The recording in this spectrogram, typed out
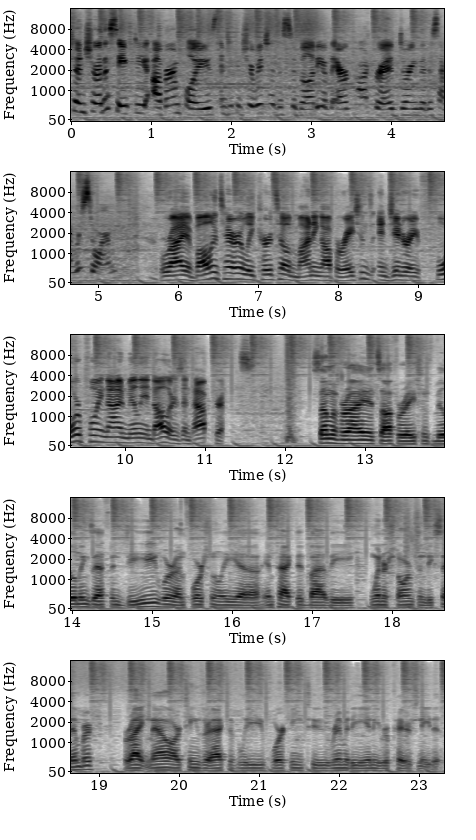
To ensure the safety of our employees and to contribute to the stability of the ERCOT grid during the December storm, Riot voluntarily curtailed mining operations and generated $4.9 million in power credits. Some of Riot's operations buildings, F and G, were unfortunately uh, impacted by the winter storms in December. Right now, our teams are actively working to remedy any repairs needed.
